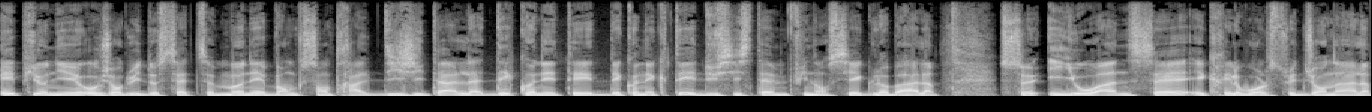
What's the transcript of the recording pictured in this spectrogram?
et pionniers aujourd'hui de cette monnaie banque centrale digitale déconnectée, déconnectée du système financier global. Ce yuan, c'est, écrit le Wall Street Journal,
